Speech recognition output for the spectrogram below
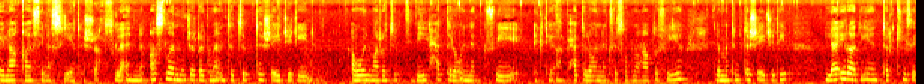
علاقة في نفسية الشخص. لأن أصلا مجرد ما أنت تبدأ شيء جديد أول مرة تبتدي حتى لو أنك في اكتئاب حتى لو أنك في صدمة عاطفية لما تبدأ شيء جديد لا إراديا تركيزك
